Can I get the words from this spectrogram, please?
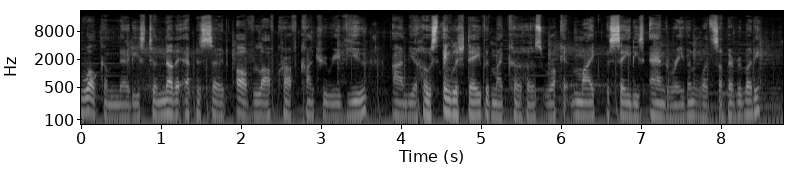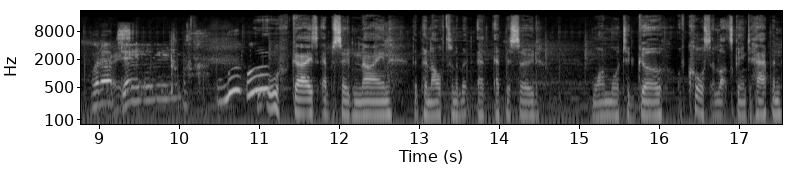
Welcome, nerdies, to another episode of Lovecraft Country Review. I'm your host, English Dave, with my co hosts, Rocket Mike, Mercedes, and Raven. What's up, everybody? What up, Dave? Ooh, guys, episode 9, the penultimate episode. One more to go. Of course, a lot's going to happen.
